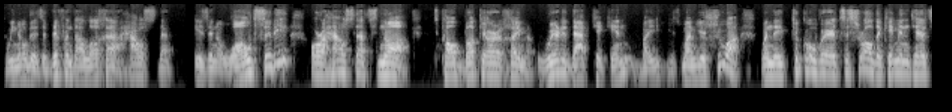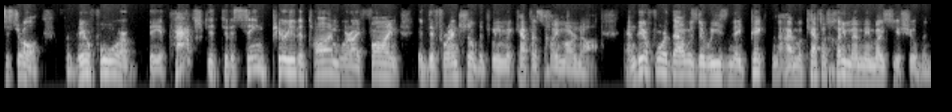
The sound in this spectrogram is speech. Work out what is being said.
we know there's a different halacha, a house that is in a walled city or a house that's not. It's called Batir Chayma. Where did that kick in? By Yisman Yeshua, when they took over Eretz Yisrael, they came into Eretz Yisrael. So therefore, they attached it to the same period of time where I find a differential between Mekefas Chaymar Na. And therefore, that was the reason they picked Mekefas Chayma Mimos Yeshua.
